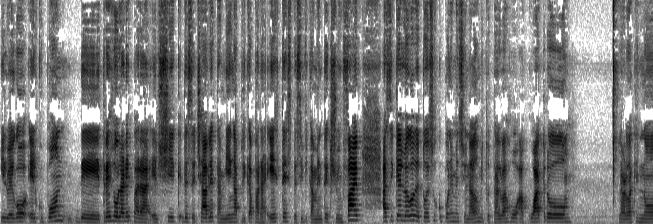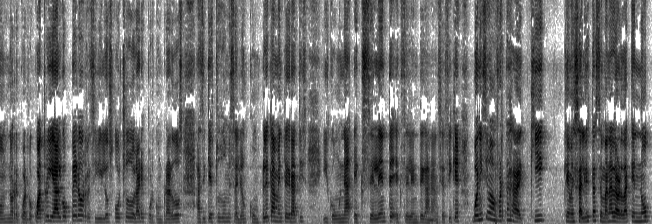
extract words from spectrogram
y luego el cupón de 3 dólares para el chic desechable también aplica para este específicamente Extreme 5 así que luego de todos esos cupones mencionados mi total bajó a 4 la verdad que no, no recuerdo, cuatro y algo, pero recibí los 8 dólares por comprar dos, así que estos dos me salieron completamente gratis y con una excelente, excelente ganancia. Así que buenísimas ofertas aquí que me salió esta semana, la verdad que no,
